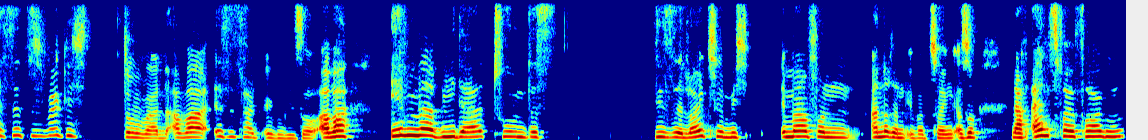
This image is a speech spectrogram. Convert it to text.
es hört sich wirklich dumm an, aber es ist halt irgendwie so. Aber immer wieder tun das diese Leute mich immer von anderen überzeugen. Also nach ein, zwei Folgen,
